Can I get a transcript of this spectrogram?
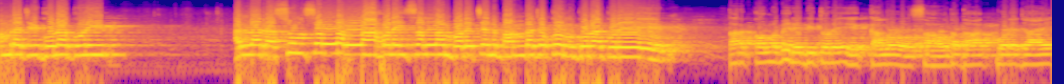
আমরা যে গুনাহ করি, আল্লাহ রাসূল সাল্লাল্লাহু আলাইহি সাল্লাম বলেছেন, বান্দা যখন গুনাহ করে তার কলবের ভিতরে কালো সাওদা দাগ পড়ে যায়।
